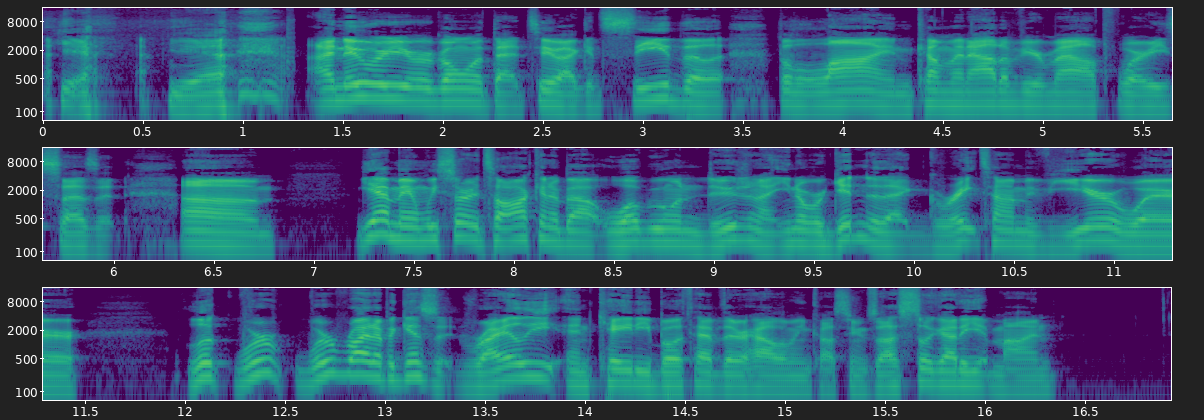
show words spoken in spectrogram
Yeah. Yeah. I knew where you were going with that too. I could see the the line coming out of your mouth where he says it. Um, yeah, man, we started talking about what we want to do tonight. You know, we're getting to that great time of year where look, we're we're right up against it. Riley and Katie both have their Halloween costumes. I still got to get mine,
